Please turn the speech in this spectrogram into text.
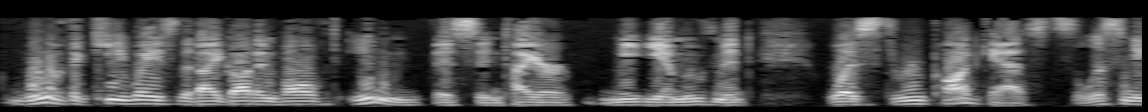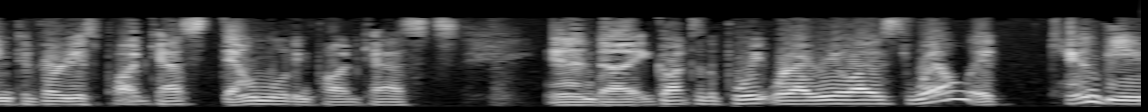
one of the key ways that I got involved in this entire media movement was through podcasts, listening to various podcasts, downloading podcasts, and uh, it got to the point where I realized, well, it can be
